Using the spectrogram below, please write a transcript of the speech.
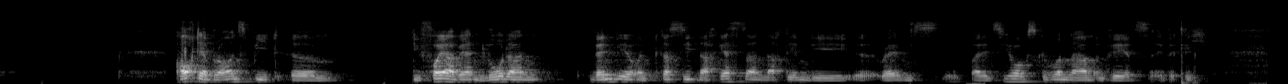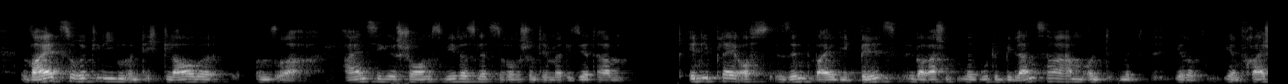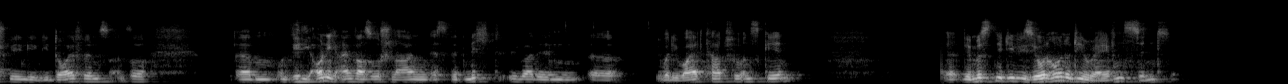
auch der Brown Speed, ähm, die Feuer werden lodern, wenn wir, und das sieht nach gestern, nachdem die äh, Ravens äh, bei den Seahawks gewonnen haben und wir jetzt wirklich weit zurückliegen und ich glaube, unsere einzige Chance, wie wir es letzte Woche schon thematisiert haben, in die Playoffs sind, weil die Bills überraschend eine gute Bilanz haben und mit ihre, ihren Freispielen gegen die Dolphins und so. Ähm, und wir die auch nicht einfach so schlagen. Es wird nicht über, den, äh, über die Wildcard für uns gehen. Äh, wir müssten die Division holen und die Ravens sind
